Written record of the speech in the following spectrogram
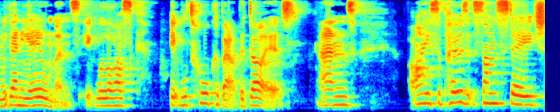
with any ailments, it will ask, it will talk about the diet. And I suppose at some stage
